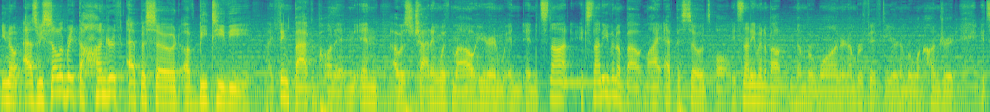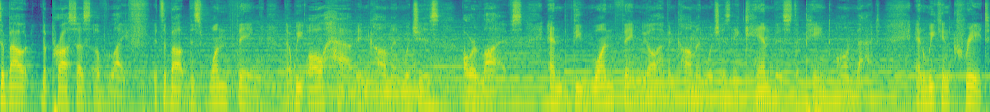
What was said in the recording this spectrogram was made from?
You know, as we celebrate the 100th episode of BTV, I think back upon it and, and I was chatting with Mao here and, and, and, it's not it's not even about my episodes all it's not even about number one or number 50 or number 100 it's about the process of life. It's about this one thing that we all have in common which is our lives. And the one thing we all have in common which is a canvas to paint on that. And we can create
